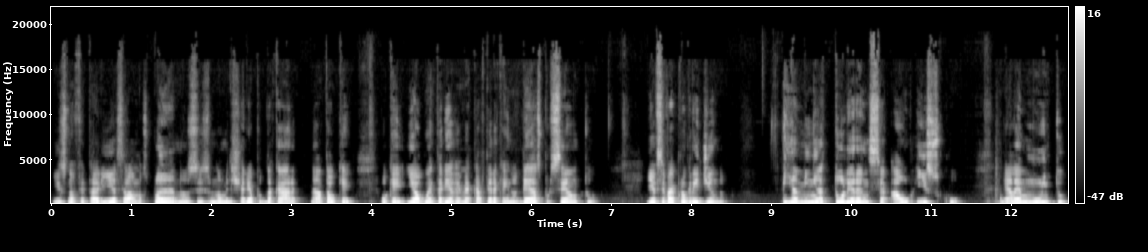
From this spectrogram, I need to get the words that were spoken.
Isso não afetaria, sei lá, meus planos. Isso não me deixaria puto da cara. Não, tá ok. Ok. E eu aguentaria ver minha carteira caindo 10%. E aí você vai progredindo. E a minha tolerância ao risco, ela é muito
